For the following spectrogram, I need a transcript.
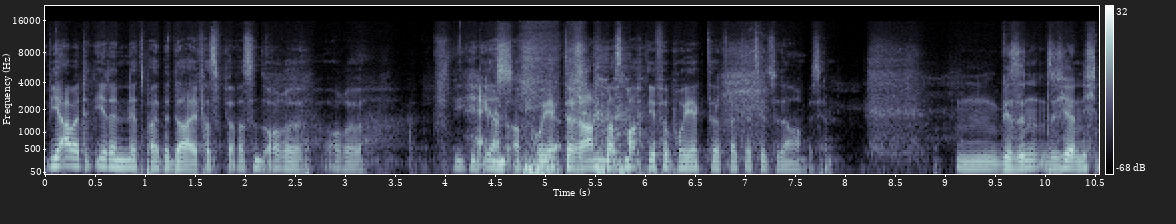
wie arbeitet ihr denn jetzt bei The Dive? Was, was sind eure, eure, wie geht Hacks. ihr an Projekte ran? Was macht ihr für Projekte? Vielleicht erzählst du da noch ein bisschen. Mm, wir sind sicher nicht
